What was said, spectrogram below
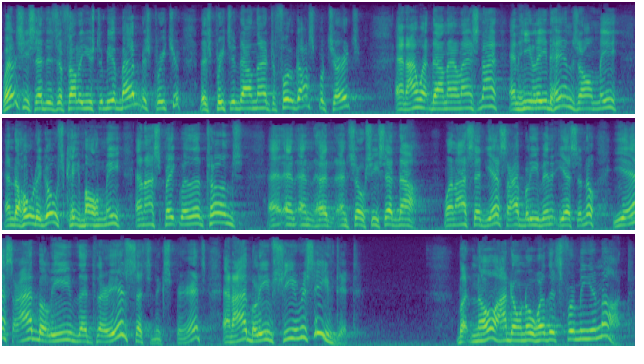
Well, she said, there's a fellow used to be a Baptist preacher that's preaching down there at the Full Gospel Church. And I went down there last night and he laid hands on me and the Holy Ghost came on me and I spake with other tongues. And, and, and, and, and so she said, now, when I said, yes, I believe in it, yes and no. Yes, I believe that there is such an experience, and I believe she received it. But no, I don't know whether it's for me or not.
